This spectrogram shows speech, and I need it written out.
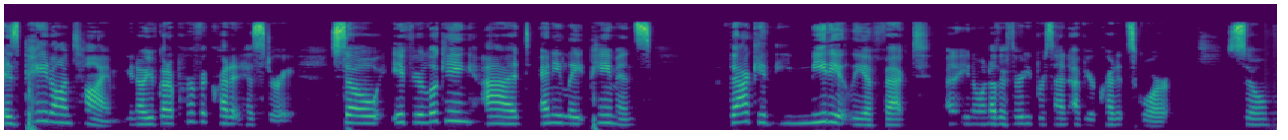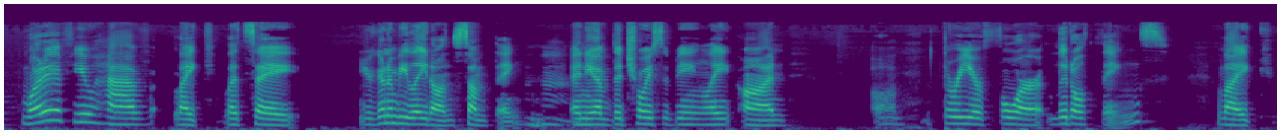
is paid on time. You know, you've got a perfect credit history. So if you're looking at any late payments, that could immediately affect uh, you know another 30% of your credit score so what if you have like let's say you're going to be late on something mm-hmm. and you have the choice of being late on um, three or four little things like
